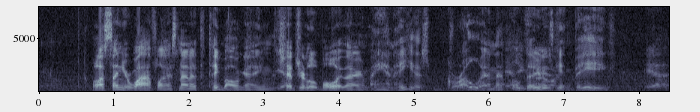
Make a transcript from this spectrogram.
You know, Well, I seen your wife last night at the T-ball game. She Yeah. had your little boy there. Man, he is growing. That Yeah, little dude is getting big. yeah,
